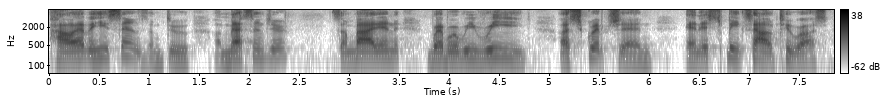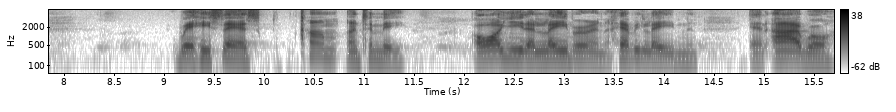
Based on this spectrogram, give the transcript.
however he sends them, through a messenger, somebody in, whether we read a scripture and, and it speaks out to us. where he says, Come unto me, all ye that labor and heavy laden, and I will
